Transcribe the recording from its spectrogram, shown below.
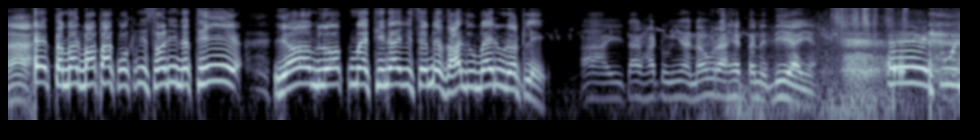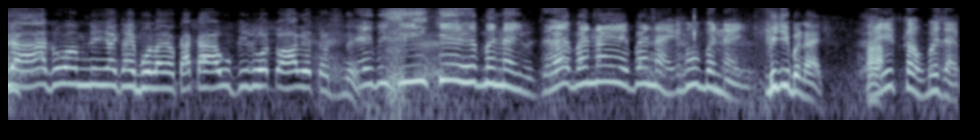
હા. એ તમારા બાપા કોકની સોડી નથી. યમ લોકમાંથી ના આવી છે મેં જાદુ માર્યું એટલે. હા એ તાર હાટુ અહીંયા નવરા હે તને દે અહીંયા. એ તું આ જો અમને અહીંયા ક્યાંય બોલાયો? કાકા આવું કીધું તો આવે તો જ નહીં. એ બીજી કે બનાવ્યું છે? બનાય બનાય હું બનાવ્યું બીજી બનાય. હા એ કહું બધા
